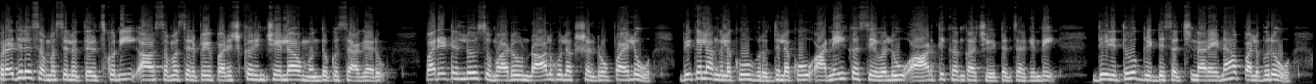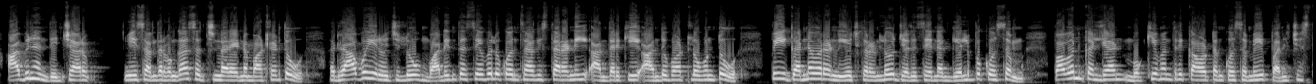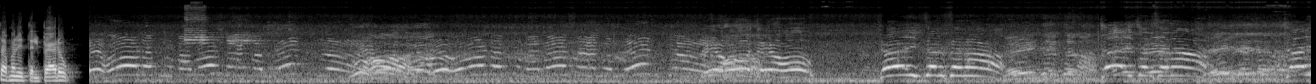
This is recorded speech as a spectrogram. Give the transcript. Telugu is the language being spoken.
ప్రజల సమస్యలు తెలుసుకుని ఆ సమస్యలపై పరిష్కరించేలా ముందుకు సాగారు. పర్యటనలో సుమారు నాలుగు లక్షల రూపాయలు వికలాంగులకు వృద్ధులకు అనేక సేవలు ఆర్థికంగా చేయటం జరిగింది. దీనితో గిడ్డి సత్యనారాయణ పలువురు అభినందించారు. ఈ సందర్భంగా సత్యనారాయణ మాట్లాడుతూ రాబోయే రోజుల్లో మరింత సేవలు కొనసాగిస్తారని అందరికీ అందుబాటులో ఉంటూ పి. గన్నవరం నియోజకవర్గంలో జనసేన గెలుపు కోసం పవన్ కళ్యాణ్ ముఖ్యమంత్రి కావటం కోసమే పనిచేస్తామని తెలిపారు. జనసేన జై జనసేన జై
